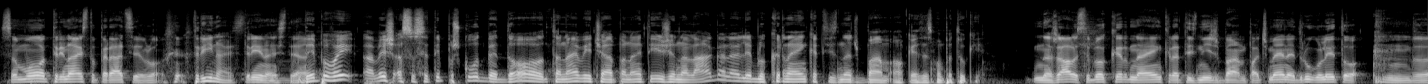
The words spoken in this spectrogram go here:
samo 13 operacij je bilo. 13. 13 ja. povej, a veš, a so se te poškodbe do ta največje ali pa najtežje nalagale, ali je bilo kar naenkrat iznač bam, ok, zdaj smo pa tukaj. Nažalost je bilo kar naenkrat iz nič bam. Pač mene je drugo leto v,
